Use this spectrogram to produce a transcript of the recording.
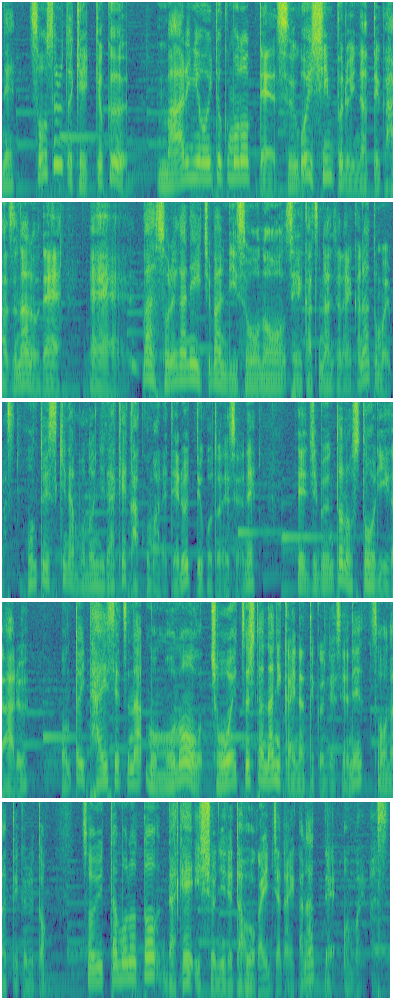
ねそうすると結局周りに置いとくものってすごいシンプルになっていくはずなので、えー、まあそれがね一番理想の生活なんじゃないかなと思います。本当に好きなものにだけ囲まれてるっていうことですよね。で自分とのストーリーがある本当に大切なもう物を超越した何かになってくんですよねそうなってくるとそういったものとだけ一緒に入れた方がいいんじゃないかなって思います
